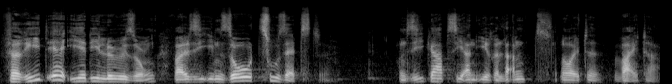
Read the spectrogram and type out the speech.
verriet er ihr die Lösung, weil sie ihm so zusetzte und sie gab sie an ihre Landleute weiter.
